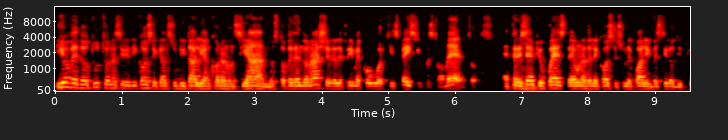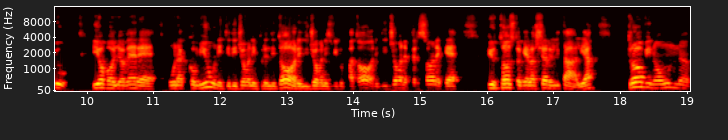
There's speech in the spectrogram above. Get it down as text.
io vedo tutta una serie di cose che al sud Italia ancora non si hanno. Sto vedendo nascere le prime co-working space in questo momento. E per mm. esempio, questa è una delle cose sulle quali investirò di più. Io voglio avere una community di giovani imprenditori, di giovani sviluppatori, di giovani persone che piuttosto che lasciare l'Italia trovino un,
